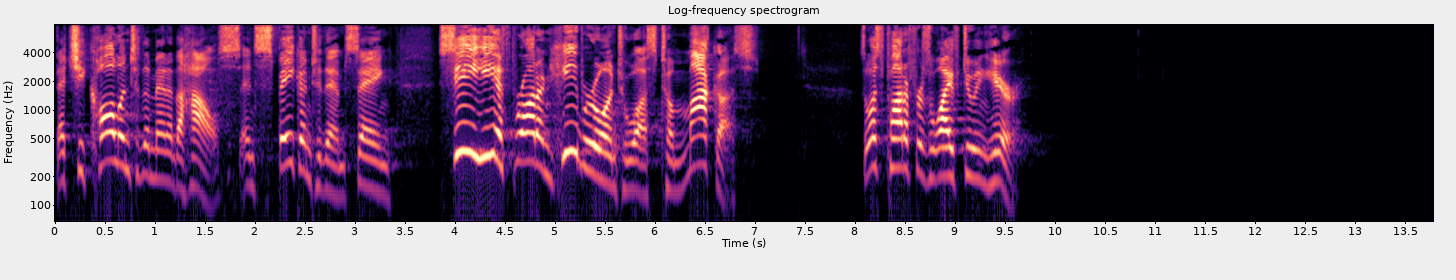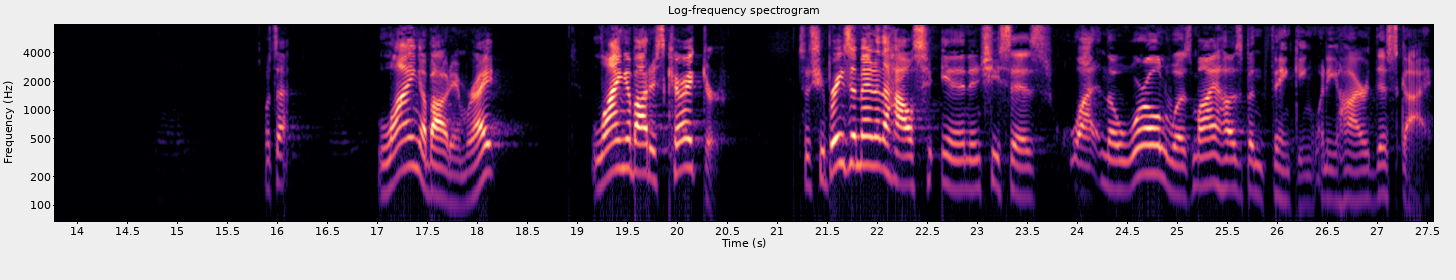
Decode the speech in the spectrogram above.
that she called unto the men of the house, and spake unto them, saying, See, he hath brought an Hebrew unto us to mock us. So, what's Potiphar's wife doing here? What's that? Lying about him, right? Lying about his character. So she brings the men of the house in and she says, What in the world was my husband thinking when he hired this guy?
